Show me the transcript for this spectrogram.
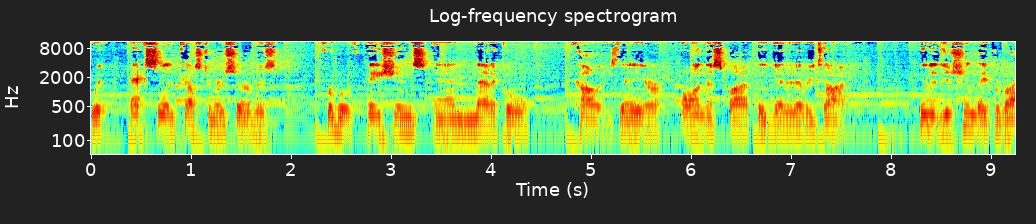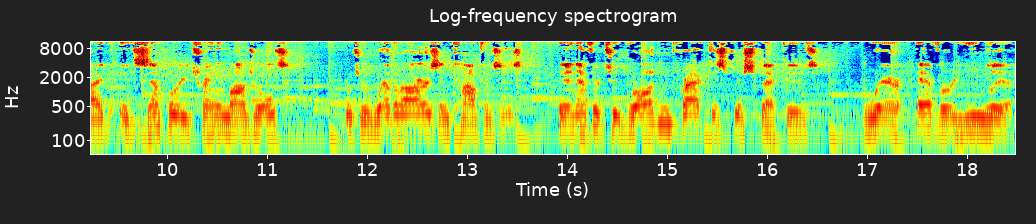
with excellent customer service for both patients and medical colleagues. They are on the spot, they get it every time. In addition, they provide exemplary training modules, which are webinars and conferences, in an effort to broaden practice perspectives wherever you live.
